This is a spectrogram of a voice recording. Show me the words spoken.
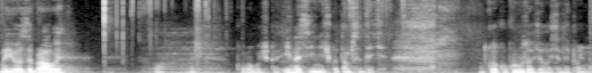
Ми його зібрали. О, коробочка. І насіннячко там сидить. Откуда кукуруза взялася, не пойму.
